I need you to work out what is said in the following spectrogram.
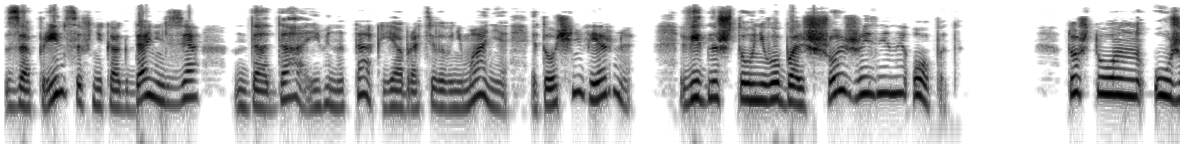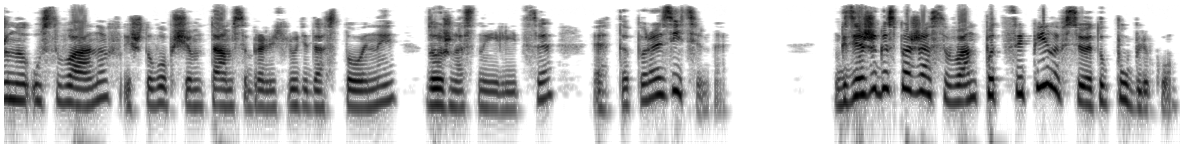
За принцев никогда нельзя... Да-да, именно так, я обратила внимание, это очень верно. Видно, что у него большой жизненный опыт. То, что он ужинал у Сванов, и что, в общем, там собрались люди достойные, должностные лица, это поразительно. Где же госпожа Сван подцепила всю эту публику?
